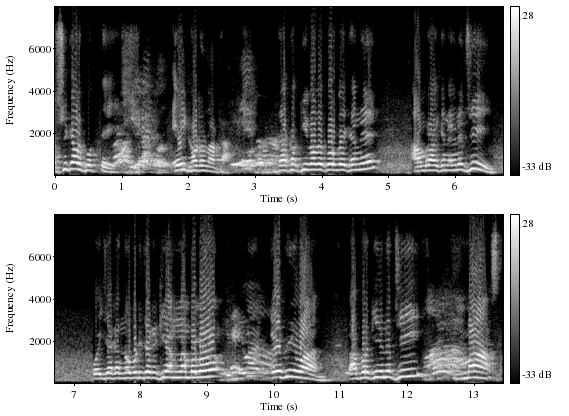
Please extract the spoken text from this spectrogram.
অস্বীকার করতে এই ঘটনাটা। দেখো কীভাবে করবে এখানে। আমরা এখানে এনেছি। ওই জায়গায় নবটি জায়গায় কি আনলাম বলো? এভরিওয়ান তারপরে কি এনেছি? মাস্ট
